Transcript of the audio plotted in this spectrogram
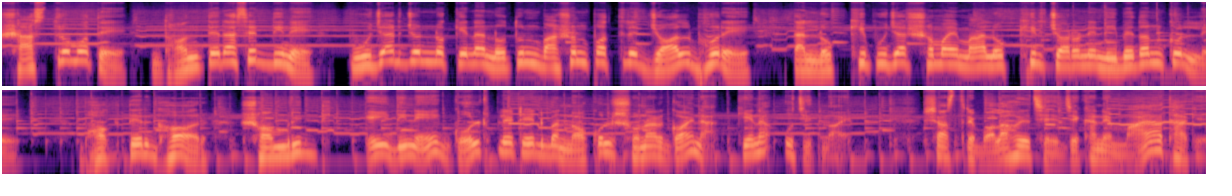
শাস্ত্রমতে ধনতেরাসের দিনে পূজার জন্য কেনা নতুন বাসনপত্রে জল ভরে তা লক্ষ্মী পূজার সময় মা লক্ষ্মীর চরণে নিবেদন করলে ভক্তের ঘর সমৃদ্ধি। এই দিনে গোল্ড প্লেটেড বা নকল সোনার গয়না কেনা উচিত নয়। শাস্ত্রে বলা হয়েছে, যেখানে মায়া থাকে,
